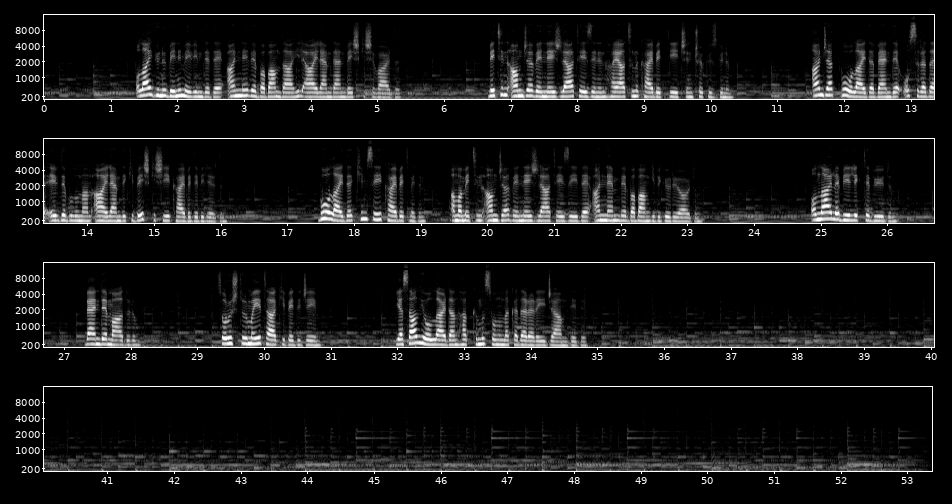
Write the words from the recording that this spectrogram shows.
Olay günü benim evimde de anne ve babam dahil ailemden 5 kişi vardı. Metin amca ve Necla teyzenin hayatını kaybettiği için çok üzgünüm. Ancak bu olayda ben de o sırada evde bulunan ailemdeki 5 kişiyi kaybedebilirdim. Bu olayda kimseyi kaybetmedim ama Metin amca ve Necla teyzeyi de annem ve babam gibi görüyordum. Onlarla birlikte büyüdüm. Ben de mağdurum. Soruşturmayı takip edeceğim. Yasal yollardan hakkımı sonuna kadar arayacağım dedi.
